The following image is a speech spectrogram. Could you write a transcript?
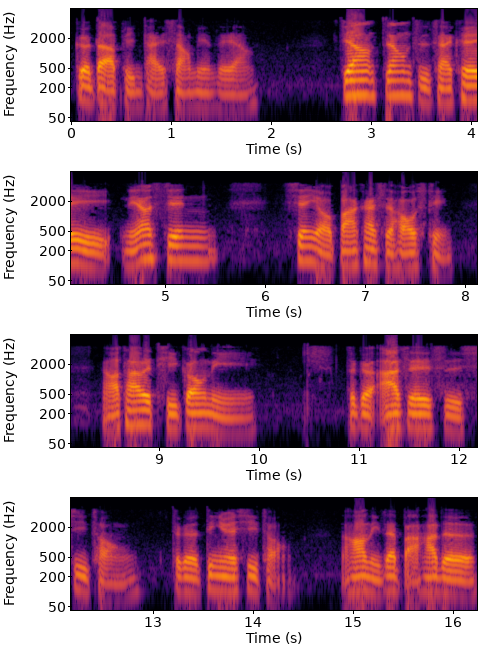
各大平台上面，这样，这样这样子才可以。你要先先有八开始 hosting，然后它会提供你这个 RSS 系统，这个订阅系统。然后你再把它的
